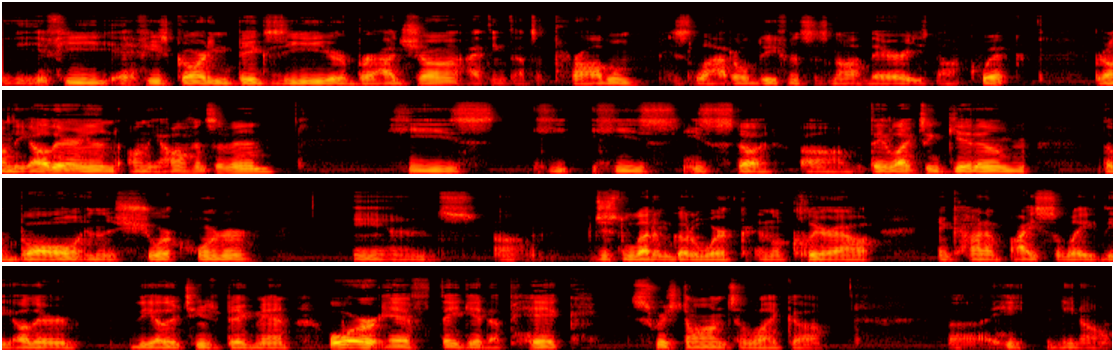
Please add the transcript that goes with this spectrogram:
if he if he's guarding Big Z or Bradshaw, I think that's a problem. His lateral defense is not there. He's not quick. But on the other end, on the offensive end, he's he he's he's a stud. Um, they like to get him the ball in the short corner and um, just let him go to work, and they'll clear out and kind of isolate the other the other team's big man. Or if they get a pick switched on to like a uh, he you know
